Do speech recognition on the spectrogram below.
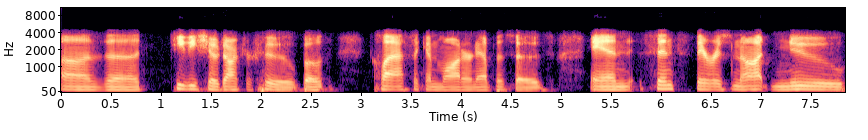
uh, the TV show Doctor Who, both classic and modern episodes. And since there is not new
